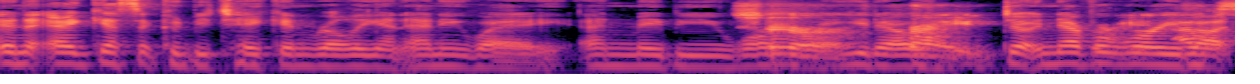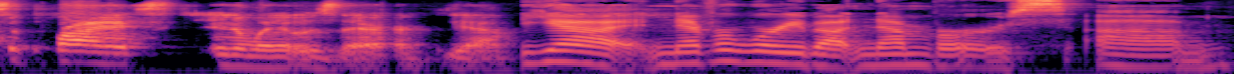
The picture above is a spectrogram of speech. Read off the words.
and I guess it could be taken really in any way, and maybe sure, you know, right, don't never right. worry I'm about. Surprised in a way it was there. Yeah. Yeah, never worry about numbers. Um,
